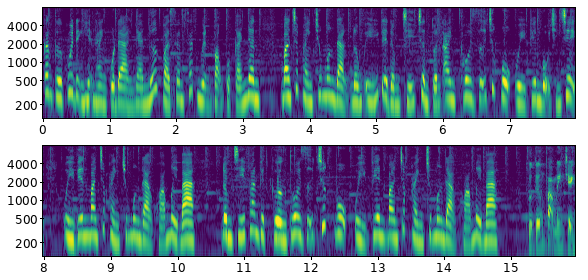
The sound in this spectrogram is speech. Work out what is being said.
Căn cứ quy định hiện hành của Đảng, Nhà nước và xem xét nguyện vọng của cá nhân, Ban chấp hành Trung ương Đảng đồng ý để đồng chí Trần Tuấn Anh thôi giữ chức vụ Ủy viên Bộ Chính trị, Ủy viên Ban chấp hành Trung ương Đảng khóa 13, đồng chí Phan Việt Cường thôi giữ chức vụ Ủy viên Ban chấp hành Trung ương Đảng khóa 13. Thủ tướng Phạm Minh Chính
